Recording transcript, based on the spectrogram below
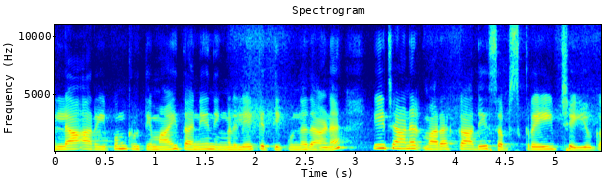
എല്ലാ അറിയിപ്പും കൃത്യമായി തന്നെ നിങ്ങളിലേക്ക് എത്തിക്കുന്നതാണ്. ഈ ചാനൽ മറക്കാതെ സബ്സ്ക്രൈബ് ചെയ്യുക.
